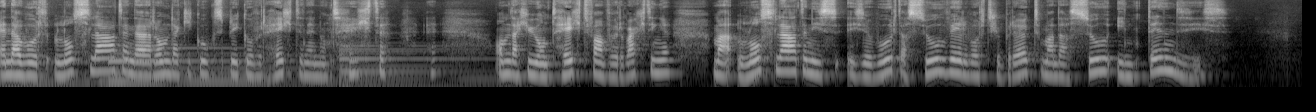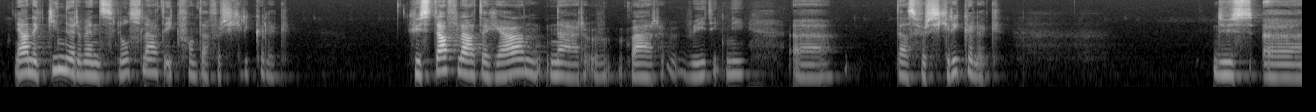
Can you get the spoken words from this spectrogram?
En dat woord loslaten, en daarom dat ik ook spreek over hechten en onthechten. Omdat je je onthecht van verwachtingen. Maar loslaten is, is een woord dat zoveel wordt gebruikt, maar dat zo intens is. Ja, een kinderwens loslaten, ik vond dat verschrikkelijk. Gustaf laten gaan naar waar, weet ik niet. Uh, dat is verschrikkelijk. Dus... Uh,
